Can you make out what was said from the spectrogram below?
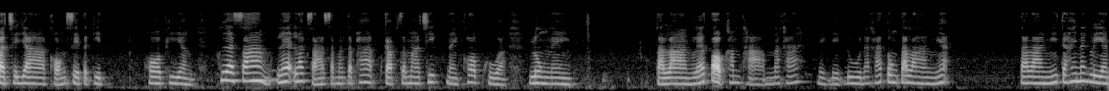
ปรัชญาของเศรษฐกิจพอเพียง เพื่อสร้างและรักษาสมรรถภาพกับสมาชิกในครอบครัว ลงในตารางแล้วตอบคำถามนะคะ เด็กๆดูนะคะ ตรงตารางเนี้ยตารางนี้จะให้นักเรียน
